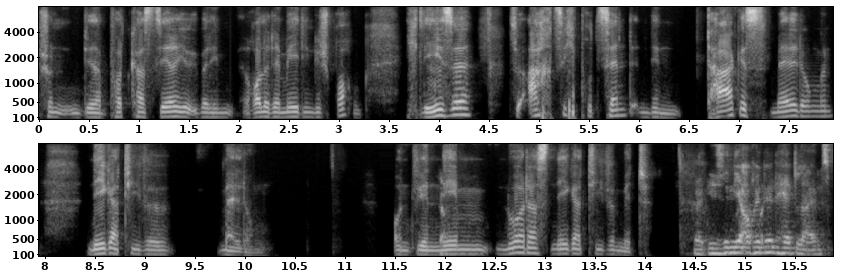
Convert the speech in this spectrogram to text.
schon in der Podcast-Serie über die Rolle der Medien gesprochen. Ich lese zu 80 Prozent in den Tagesmeldungen negative Meldungen. Und wir ja. nehmen nur das Negative mit. Ja, die sind ja auch in den Headlines.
